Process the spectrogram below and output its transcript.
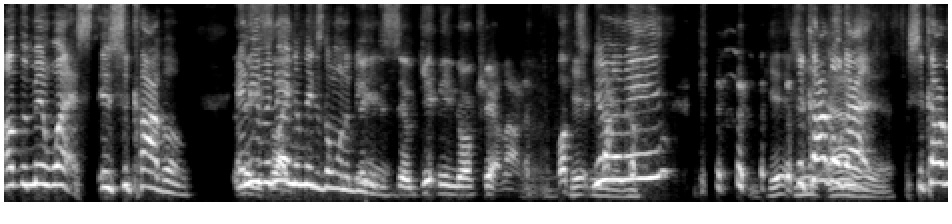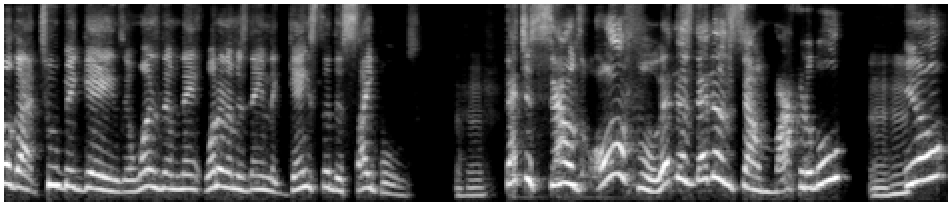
of the Midwest is Chicago. The And even like, then, them niggas don't want to be niggas there. just get me in North Carolina. Fuck Get You know what I mean? Get Chicago got- there. Chicago got two big games, and one of them name one of them is named the Gangster Disciples. Mhm, That just sounds awful. That does that doesn't sound marketable. mhm, You know,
